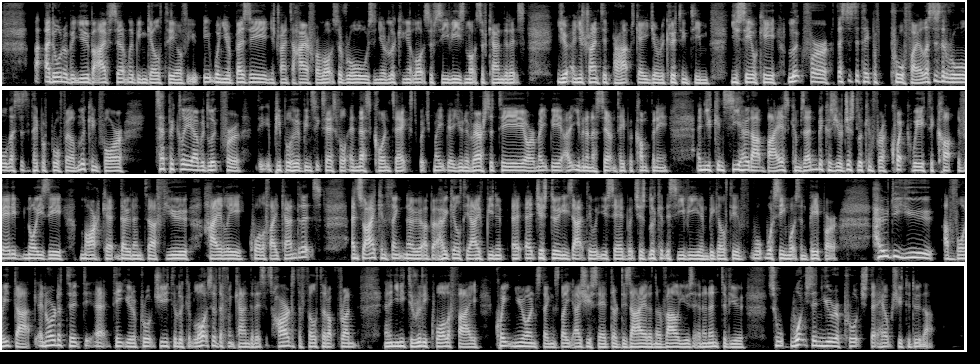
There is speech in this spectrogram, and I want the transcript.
I don't know about you, but I've certainly been guilty of when you're busy and you're trying to hire for lots of roles and you're looking at lots of CVs and lots of candidates, you and you're trying to perhaps guide your recruiting team. You say, okay, look for this is the type of profile, this is the role, this is the type of profile I'm looking for typically I would look for people who have been successful in this context, which might be a university or might be even in a certain type of company. And you can see how that bias comes in because you're just looking for a quick way to cut the very noisy market down into a few highly qualified candidates. And so I can think now about how guilty I've been at, at, just doing exactly what you said, which is look at the CV and be guilty of what, seeing what's in paper. How do you avoid that? In order to, uh, take your approach, you need to look at lots of different candidates. It's hard to filter up front. And then you need to really qualify quite nuanced things, like, as you said, their desire and their values in an interview. So, what's in your approach that helps you to do that?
